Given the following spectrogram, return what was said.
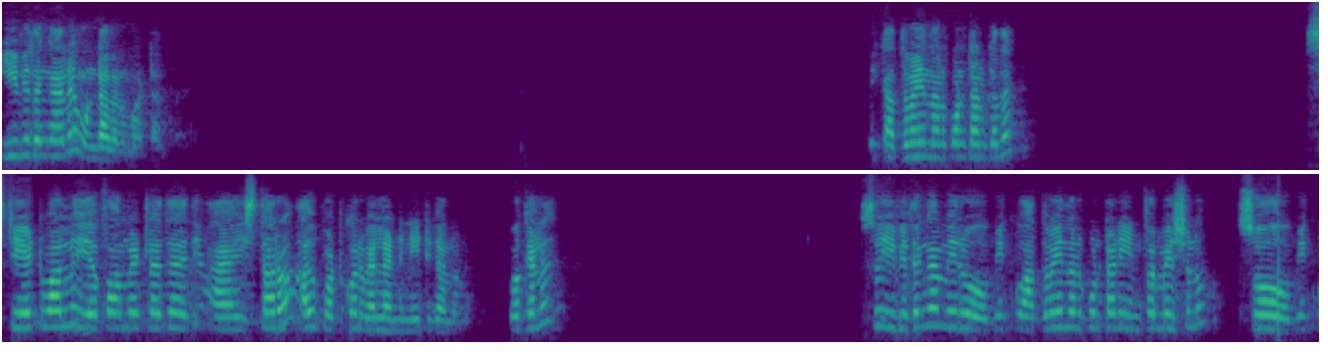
ఈ విధంగానే ఉండాలన్నమాట. మీకు అర్థమైంది అనుకుంటాను కదా? స్టేట్ వాళ్ళు ఏ ఫార్మేట్లో అయితే అది ఇస్తారో అవి పట్టుకొని వెళ్ళండి నీట్గాను. ఓకేనా? సో ఈ విధంగా మీరు మీకు అర్థమైంది అనుకుంటాను ఇన్ఫర్మేషన్ సో మీకు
